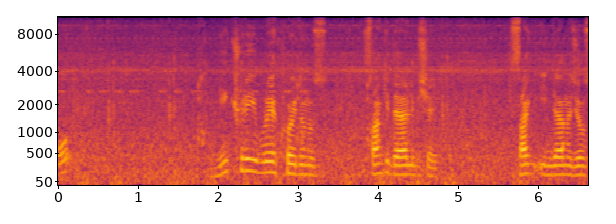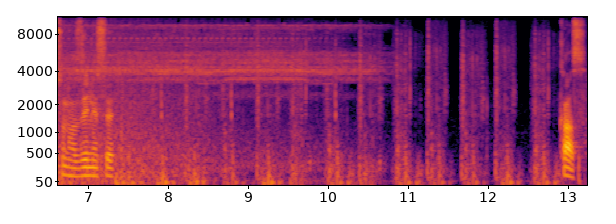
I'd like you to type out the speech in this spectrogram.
O... Niye küreyi buraya koydunuz? Sanki değerli bir şey. Sanki Indiana Jones'un hazinesi. Kaz.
